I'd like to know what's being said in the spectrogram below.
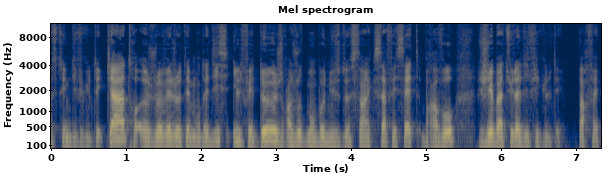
c'était une difficulté 4, je vais jeter mon D10, il fait 2, je rajoute mon bonus de 5, ça fait 7, bravo, j'ai battu la difficulté. Parfait.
